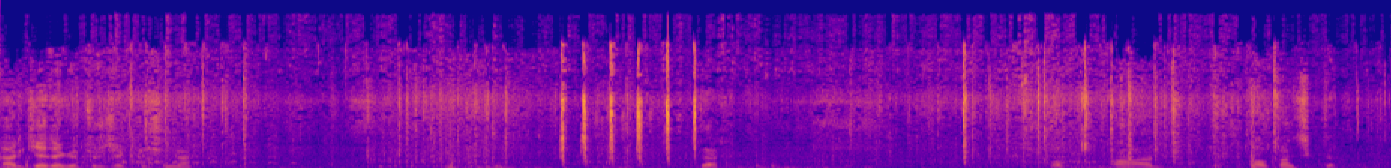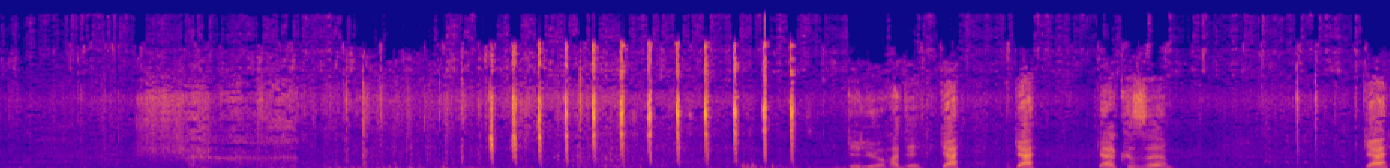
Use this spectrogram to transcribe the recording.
Erkeğe de götürecek peşinden. Der. Hop. Aa, alttan çıktı. Geliyor. Hadi gel. Gel. Gel kızım. Gel.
